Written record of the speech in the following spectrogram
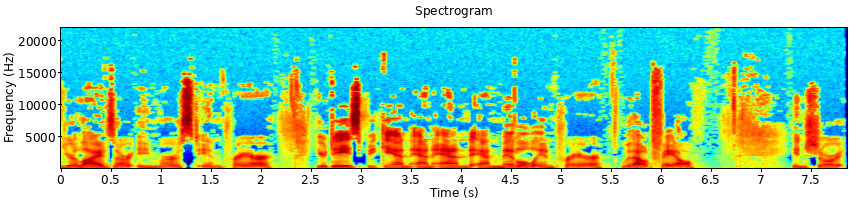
Your lives are immersed in prayer. Your days begin and end and middle in prayer without fail. In short,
